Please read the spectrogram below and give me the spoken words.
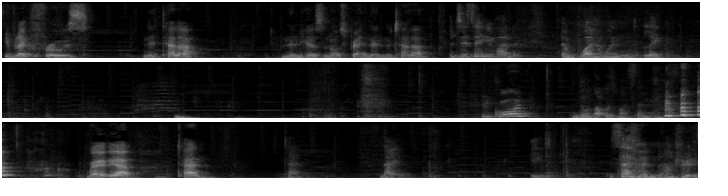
you've like froze Nutella, and then hazelnut spread, and then Nutella. It tastes like you've had a Bueno and like Go on. no, that was my sentence. Right, yeah. Ten. Ten, nine, eight, seven, Andrew.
